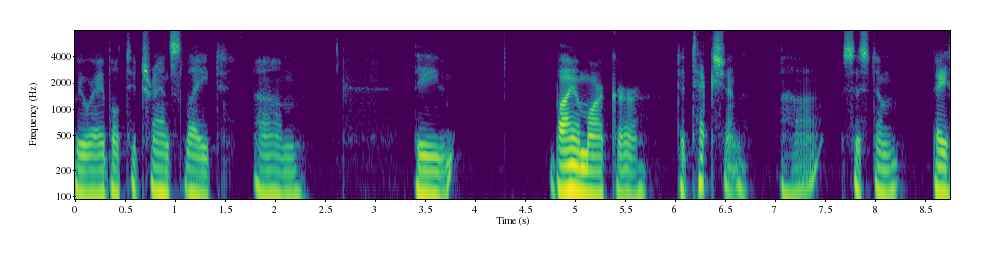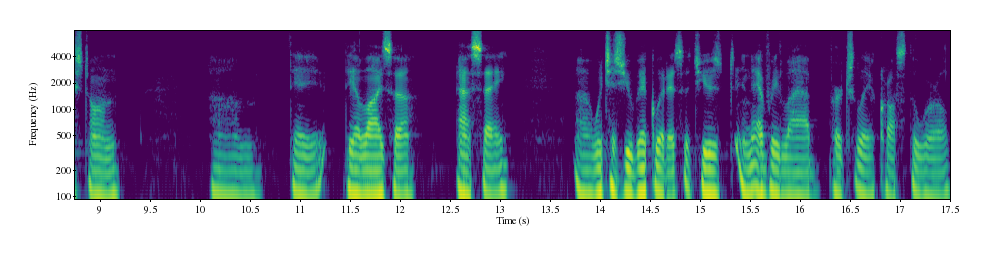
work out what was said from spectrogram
we were able to translate um, the biomarker detection uh, system based on um, the the ELISA assay, uh, which is ubiquitous. It's used in every lab virtually across the world.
